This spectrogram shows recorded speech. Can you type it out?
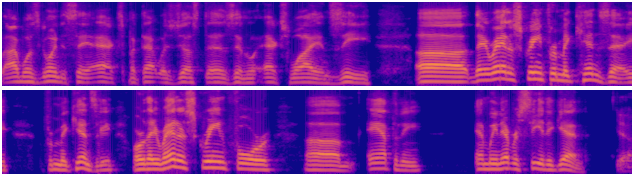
I was going to say X, but that was just as in X, Y, and Z. Uh, they ran a screen for Mackenzie, for Mackenzie, or they ran a screen for um, Anthony, and we never see it again. Yeah.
